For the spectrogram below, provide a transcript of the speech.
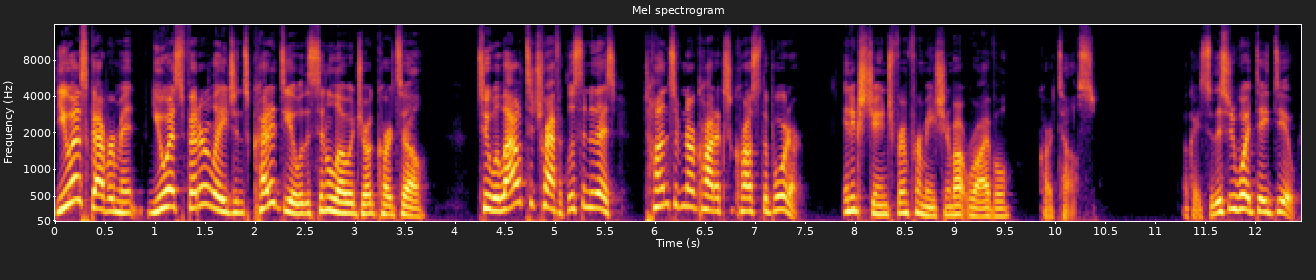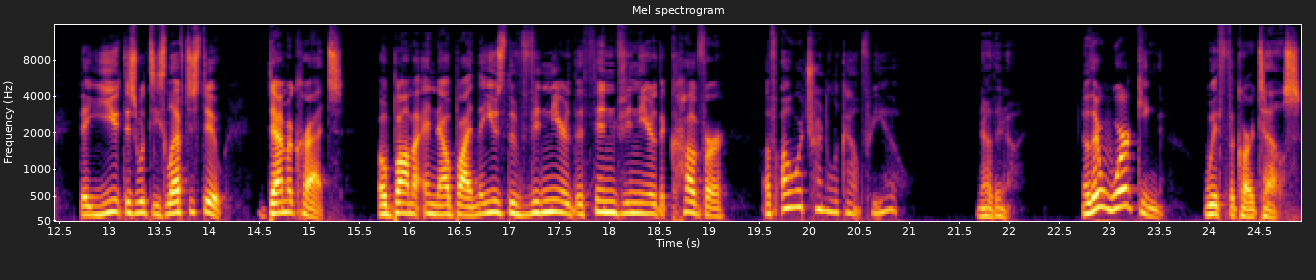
The U.S. government, U.S. federal agents cut a deal with the Sinaloa drug cartel to allow to traffic, listen to this, tons of narcotics across the border in exchange for information about rival cartels. Okay, so this is what they do. They use, this is what these leftists do. Democrats, Obama, and now Biden. They use the veneer, the thin veneer, the cover of, oh, we're trying to look out for you. No, they're not. No, they're working with the cartels.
